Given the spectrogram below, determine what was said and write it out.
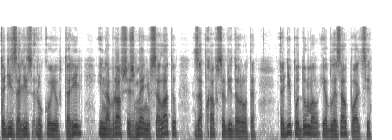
тоді заліз рукою в таріль і, набравши жменю салату, запхав собі до рота. Тоді подумав і облизав пальці.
